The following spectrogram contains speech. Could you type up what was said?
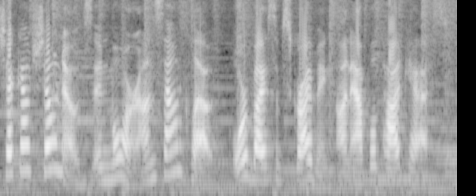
Check out show notes and more on SoundCloud or by subscribing on Apple Podcasts.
